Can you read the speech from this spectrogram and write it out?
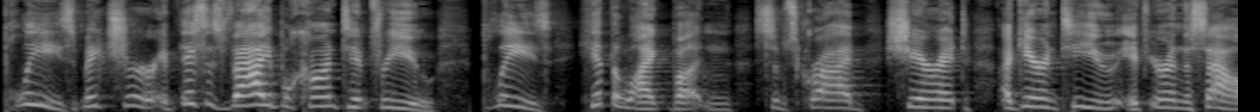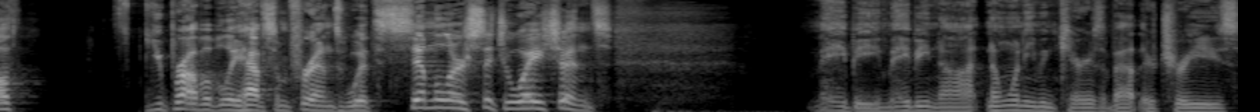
Please make sure if this is valuable content for you, please hit the like button, subscribe, share it. I guarantee you, if you're in the South, you probably have some friends with similar situations. Maybe, maybe not. No one even cares about their trees.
